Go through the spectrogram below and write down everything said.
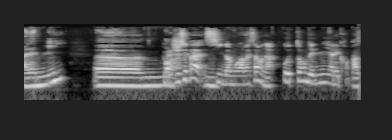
à l'ennemi. Euh, bon, Je sais pas si dans Muramasa on a autant d'ennemis à l'écran. Par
